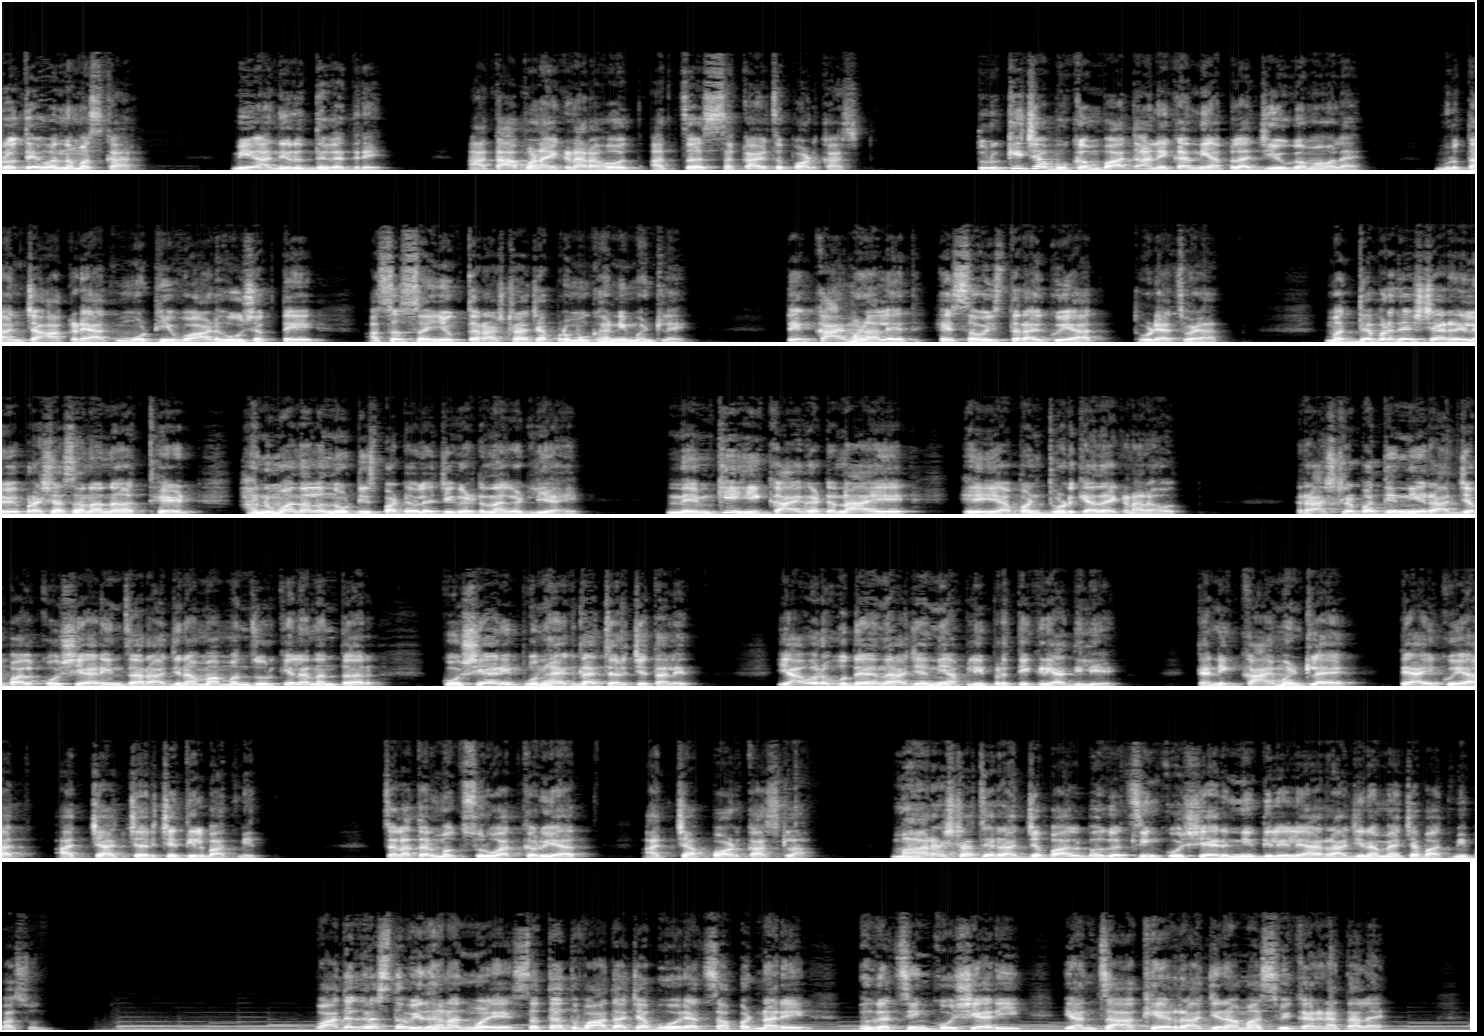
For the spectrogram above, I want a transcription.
श्रोते हो नमस्कार. मी अनिरुद्ध गद्रे. आता आपण ऐकणार आहोत आजचं सकाळचं पॉडकास्ट तुर्कीच्या भूकंपात अनेकांनी आपला जीव गमावलाय. मृतांच्या आकड्यात मोठी वाढ होऊ शकते असं संयुक्त राष्ट्राच्या प्रमुखांनी म्हटलंय. ते काय म्हणालेत हे सविस्तर ऐकूयात थोड्याच वेळात. मध्य प्रदेशच्या रेल्वे प्रशासनानं थेट हनुमानाला नोटीस पाठवल्याची घटना घडली आहे. नेमकी ही काय घटना आहे हेही आपण थोडक्यात ऐकणार आहोत. राष्ट्रपतींनी राज्यपाल कोशियारींचा राजीनामा मंजूर केल्यानंतर कोशियारी पुन्हा एकदा चर्चेत आलेत. यावर उदयनराजेंनी आपली प्रतिक्रिया दिली आहे. त्यांनी काय म्हटलंय ते ऐकूयात आजच्या चर्चेतील बातमीत. चला तर मग सुरुवात करूयात आजच्या पॉडकास्टला महाराष्ट्राचे राज्यपाल भगतसिंग कोश्यारींनी दिलेल्या राजीनाम्याच्या बातमीपासून. वादग्रस्त विधानांमुळे सतत वादाच्या भोवऱ्यात सापडणारे भगतसिंग कोश्यारी यांचा अखेर राजीनामा स्वीकारण्यात आलाय.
